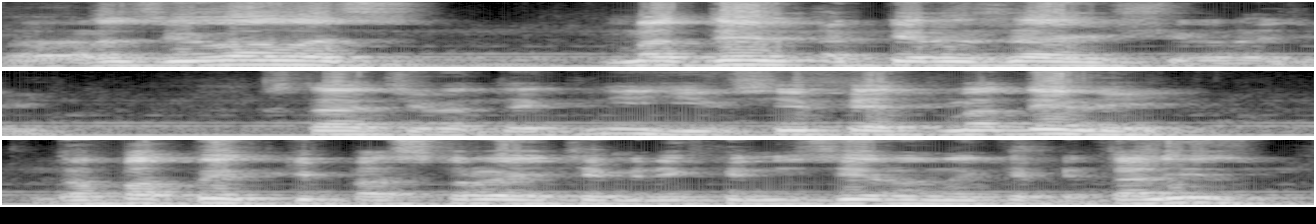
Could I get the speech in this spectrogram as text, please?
развивалась модель опережающего развития. Кстати, в этой книге все пять моделей до попытки построить американизированный капитализм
